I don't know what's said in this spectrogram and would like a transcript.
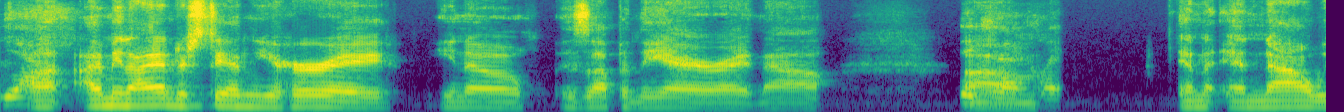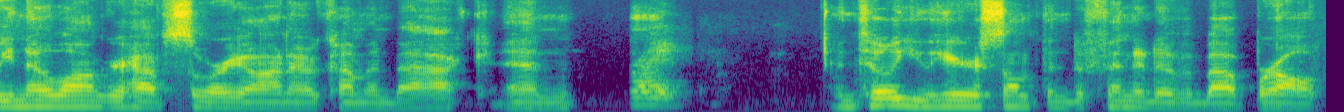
Yes. Uh, I mean, I understand Yajure, you know, is up in the air right now. Um, exactly. Um, and and now we no longer have Soriano coming back, and right until you hear something definitive about Brault,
